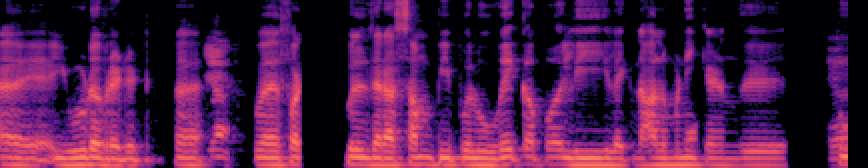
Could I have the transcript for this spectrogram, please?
uh, you would have example there are some people who wake up early like நாலு மணிக்கு எழுந்து டூ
